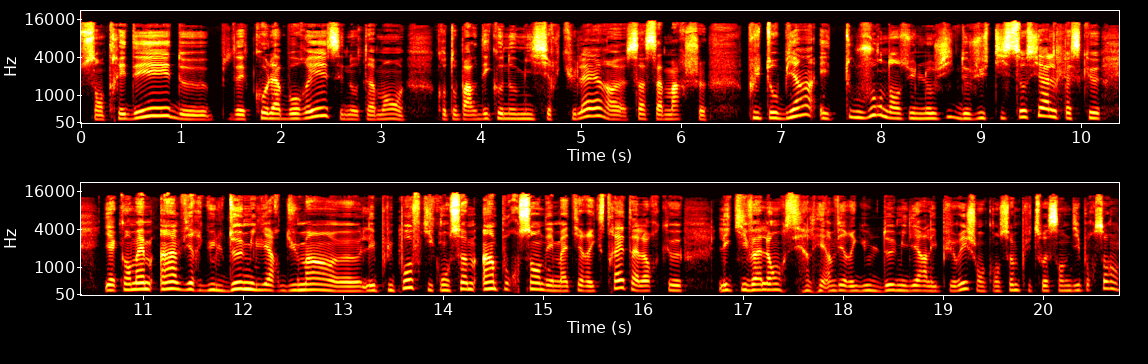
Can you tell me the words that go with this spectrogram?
s'entraider, de collaborer. C'est notamment quand on parle d'économie circulaire, ça, ça marche plutôt bien et toujours dans une logique de justice sociale, parce qu'il y a quand même 1,2 milliard d'humains euh, les plus pauvres qui consomment 1% des matières extraites, alors que l'équivalent, c'est-à-dire les 1,2 milliard les plus riches, on consomme plus de 70%.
